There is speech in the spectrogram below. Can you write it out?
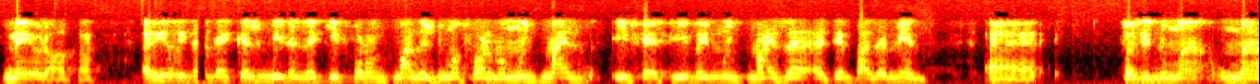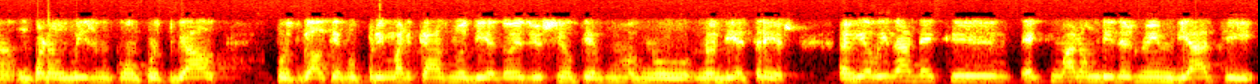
na Europa. A realidade é que as medidas aqui foram tomadas de uma forma muito mais efetiva e muito mais atempadamente. Uh, fazendo uma, uma, um paralelismo com Portugal, Portugal teve o primeiro caso no dia 2 e o Chile teve logo no, no dia 3. A realidade é que, é que tomaram medidas no imediato e,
